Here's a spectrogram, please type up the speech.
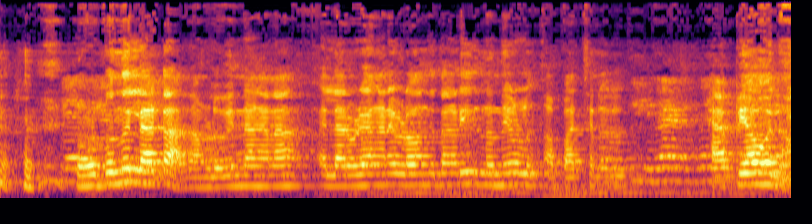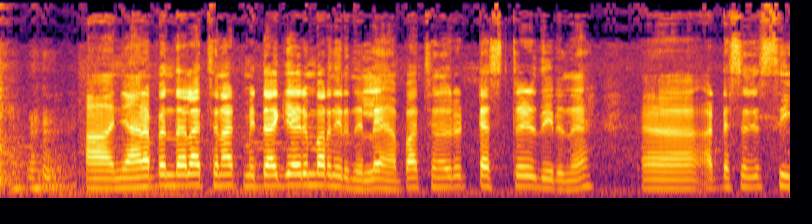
കുഴപ്പമൊന്നുമില്ല കേട്ടാ നമ്മൾ പിന്നെ അങ്ങനെ എല്ലാരോടും അങ്ങനെ ഇവിടെ വന്നിട്ട് അങ്ങനെ ഇരുന്നേ ഉള്ളൂ. അപ്പൊ അച്ഛനൊരു ഹാപ്പി ആവുമല്ലോ. ആ ഞാനപ്പോ എന്തായാലും അച്ഛനെ അഡ്മിറ്റ് ആക്കിയാലും പറഞ്ഞിരുന്നില്ലേ? അപ്പൊ അച്ഛനൊരു ടെസ്റ്റ് എഴുതിയിരുന്നേ. ആ, ടെസ്റ്റ് സി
